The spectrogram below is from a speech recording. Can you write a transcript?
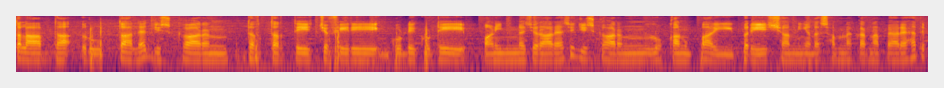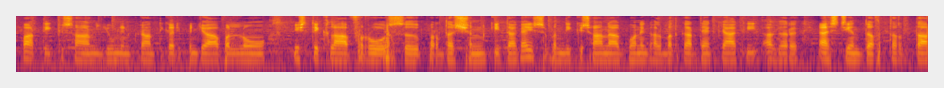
ਤਲਾਬ ਦਾ ਰੂਪ ਧਾਰ ਲਿਆ ਜਿਸ ਕਾਰਨ ਦਫ਼ਤਰ ਤੇ ਚਫੇਰੇ ਗੋਡੇ-ਗੋਡੇ ਪਾਣੀ ਨਜ਼ਰ ਆ ਰਿਹਾ ਸੀ, ਜਿਸ ਕਾਰਨ ਲੋਕਾਂ ਨੂੰ ਭਾਰੀ ਪਰੇਸ਼ਾਨੀਆਂ ਦਾ ਸਾਹਮਣਾ ਕਰਨਾ ਪੈ ਰਿਹਾ ਹੈ ਤੇ ਭਾਰਤੀ ਕਿਸਾਨ ਯੂਨੀਅਨ ਕ੍ਰਾਂਤੀਕਾਰੀ ਪੰਜਾਬ ਵੱਲੋਂ ਇਸ ਦੇ ਖਿਲਾਫ ਰੋਸ ਪ੍ਰਦਰਸ਼ਨ ਕੀਤਾ ਗਿਆ। ਇਸ ਸੰਬੰਧੀ ਕਿਸਾਨ ਆਗੂਆਂ ਨੇ ਗੱਲਬਾਤ ਕਰਦਿਆਂ ਕਿਹਾ ਕਿ ਅਗਰ ਐਸਟੀਐਨ ਦਫ਼ਤਰ ਦਾ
